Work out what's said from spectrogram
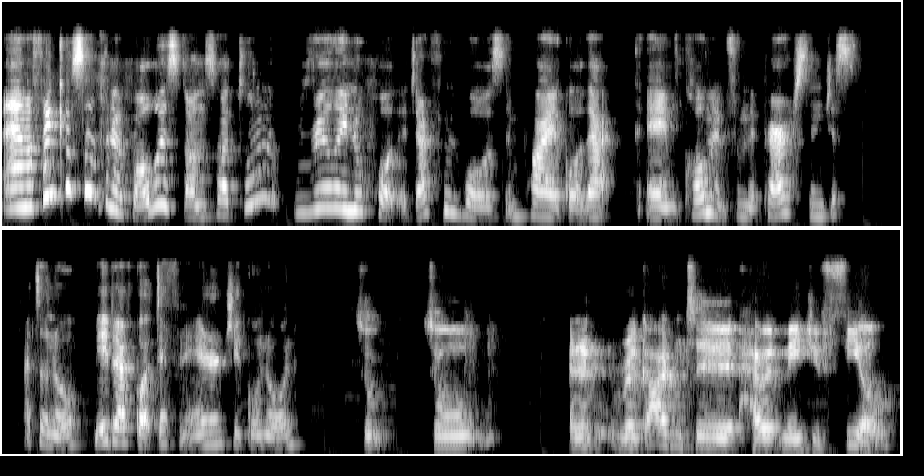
Um, I think it's something I've always done, so I don't really know what the difference was and why I got that um, comment from the person. Just I don't know. Maybe I've got different energy going on. So, so, and regarding to how it made you feel,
